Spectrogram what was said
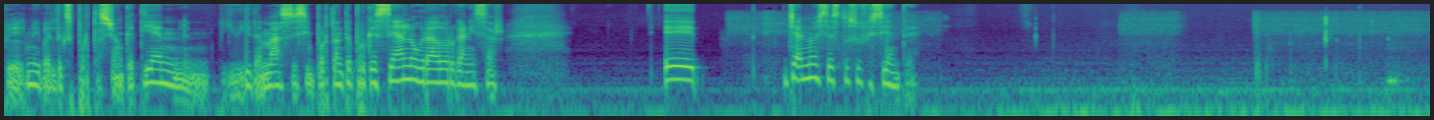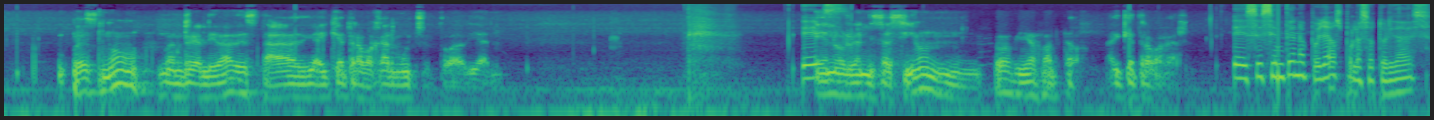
el, nivel de exportación que tienen y, demás es importante porque se han logrado organizar. Eh, ya no es esto suficiente. Pues no, en realidad está, hay que trabajar mucho todavía. En organización todavía falta, hay que trabajar. Eh, ¿Se sienten apoyados por las autoridades?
